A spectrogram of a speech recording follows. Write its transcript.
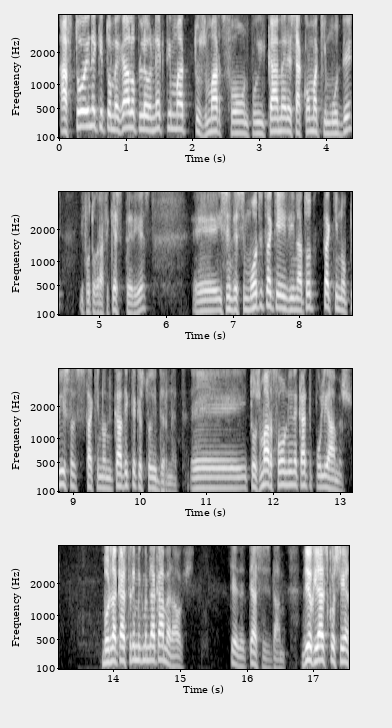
Αυτό είναι και το μεγάλο πλεονέκτημα του smartphone, που οι κάμερες ακόμα κοιμούνται, οι φωτογραφικές εταιρείες. Ε, η συνδεσιμότητα και η δυνατότητα κοινοποίησης στα κοινωνικά δίκτυα και στο ίντερνετ. Ε, το smartphone είναι κάτι πολύ άμεσο. Μπορείς να κάνεις streaming με μια κάμερα, όχι. Τι, τι συζητάμε. 2021.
